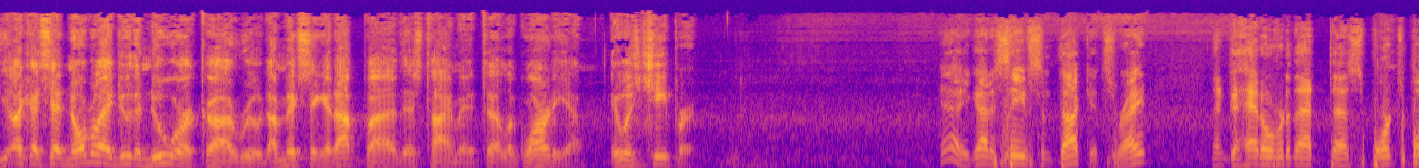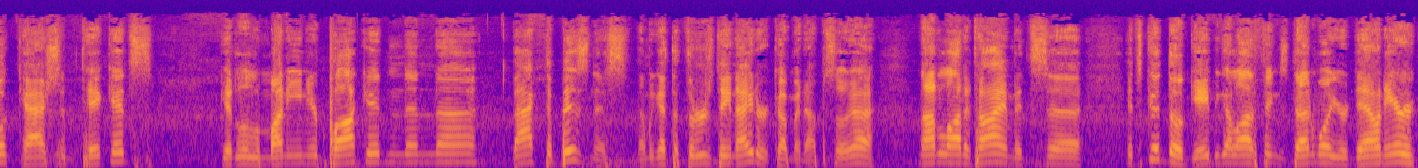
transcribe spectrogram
You, like I said, normally I do the Newark uh, route. I'm mixing it up uh, this time at uh, LaGuardia. It was cheaper. Yeah, you got to save some ducats, right? Then go head over to that uh, sports book, cash some tickets, get a little money in your pocket, and then uh, back to business. Then we got the Thursday nighter coming up. So yeah, not a lot of time. It's uh, it's good though, Gabe. You got a lot of things done while you're down here,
